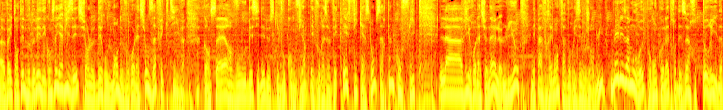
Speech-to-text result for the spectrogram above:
veuillent tenter de vous donner des conseils avisés sur le déroulement de vos relations affectives. Cancer, vous décidez de ce qui vous convient et vous résolvez efficacement certains conflits. La vie relationnelle, Lyon, n'est pas vraiment favorisée aujourd'hui, mais les amoureux pourront connaître des heures torrides.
